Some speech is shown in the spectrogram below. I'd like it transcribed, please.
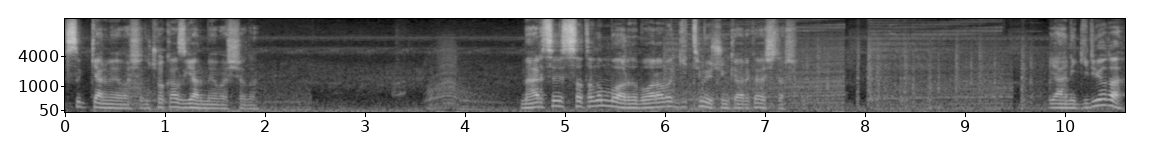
sık gelmeye başladı. Çok az gelmeye başladı. Mercedes satalım bu arada. Bu araba gitmiyor çünkü arkadaşlar. Yani gidiyor da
